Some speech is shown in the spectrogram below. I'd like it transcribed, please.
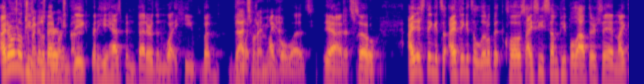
I don't know if he's been better been than better. Zeke, but he has been better than what he but that's what, what I mean. Michael yeah. was. Yeah. That's so I just think it's I think it's a little bit close. I see some people out there saying like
